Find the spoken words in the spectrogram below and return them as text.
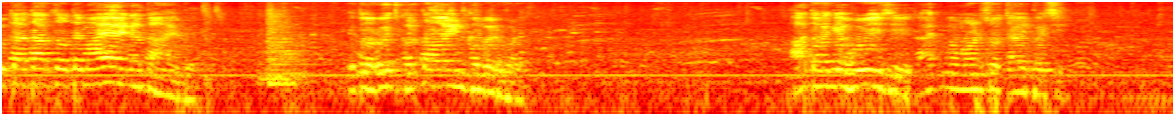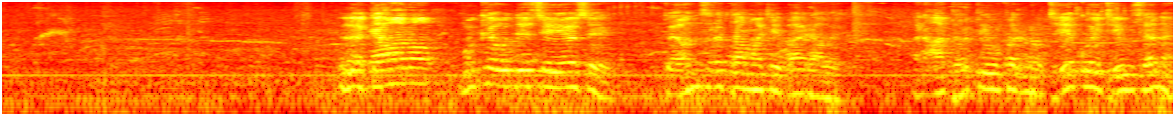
ઉતા તાર તો તેમાં આયા નતા આવ્યો. એ તો રોજ કરતા હોય ને ખબર પડે. હાથ વાગે હુઈ છે રાતનો માણસો થાય પછી. એટલે કહેવાનો મુખ્ય ઉદ્દેશ્ય એ છે કે અંધશ્રદ્ધામાંથી બહાર આવે. અને આ ધરતી ઉપરનો જે કોઈ જીવ છે ને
